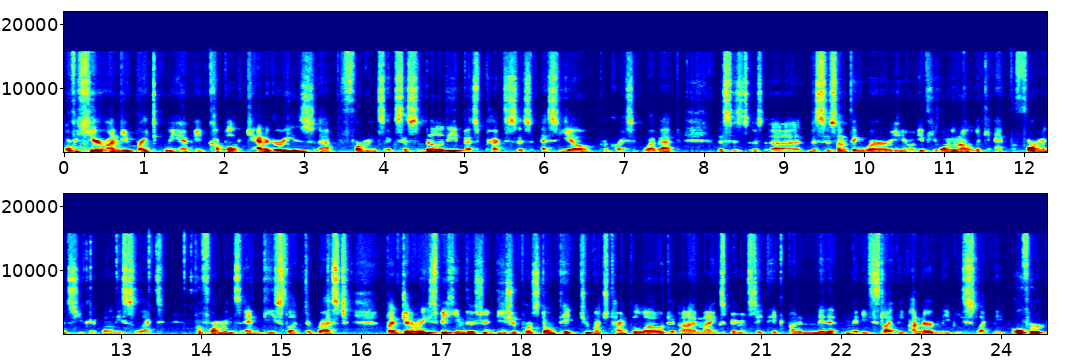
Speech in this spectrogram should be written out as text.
Over here on the right, we have a couple of categories, uh, performance accessibility, best practices, SEO, progressive web app. This is uh, this is something where, you know, if you only want to look at performance, you can only select performance and deselect the rest. But generally speaking, these reports don't take too much time to load. Uh, in my experience, they take about a minute, maybe slightly under, maybe slightly over.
